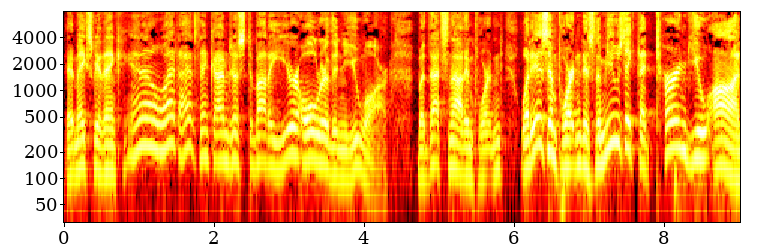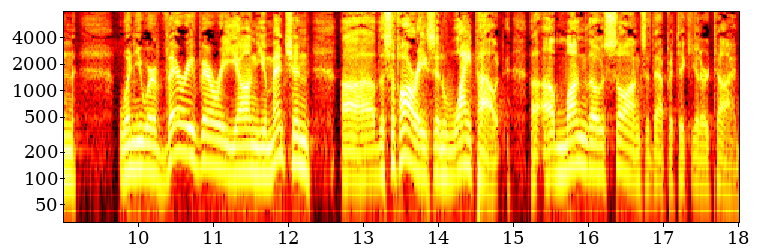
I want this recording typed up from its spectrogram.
It makes me think, you know what? I think I'm just about a year older than you are. But that's not important. What is important is the music that turned you on when you were very, very young. You mentioned uh, the Safaris and Wipeout uh, among those songs at that particular time.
